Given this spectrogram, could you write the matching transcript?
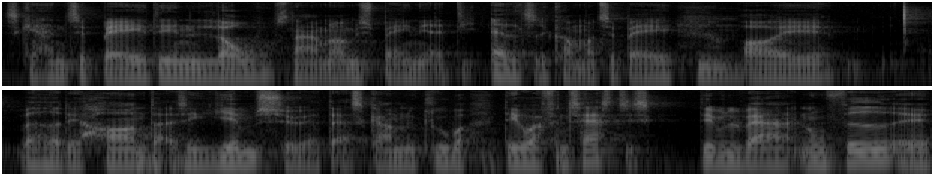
skal han tilbage, det er en lov, snakker man om i Spanien, at de altid kommer tilbage, mm. og øh, hvad hedder det, Honda, altså hjemsøger deres gamle klubber. Det var fantastisk. Det vil være nogle fede, øh,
